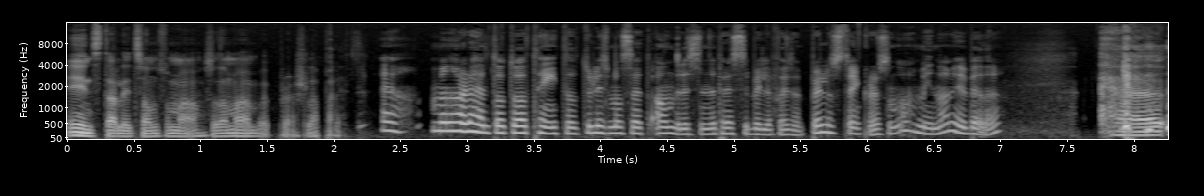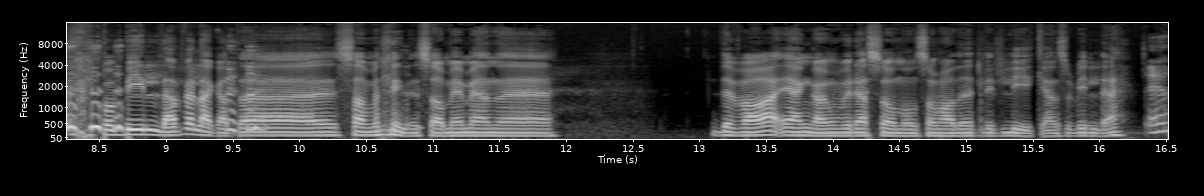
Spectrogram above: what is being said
er Insta litt sånn for meg òg, så da må jeg bare prøve å slappe av litt. ja. Men har det hendt at du har tenkt at du liksom har sett andre sine pressebilder, eksempel, og så tenker du sånn Å, mine er mye bedre. Eh, på bilder føler jeg ikke at jeg sammenligner så mye, men eh, det var en gang hvor jeg så noen som hadde et litt likeens bilde. Ja.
